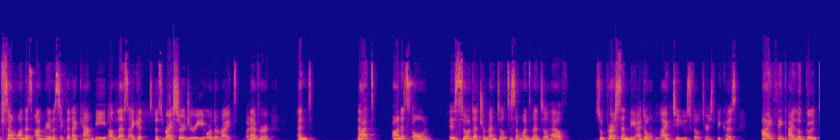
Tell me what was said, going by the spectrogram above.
someone that's unrealistic that I can't be unless I get the right surgery or the right whatever. And that on its own is so detrimental to someone's mental health. So personally, I don't like to use filters because I think I look good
